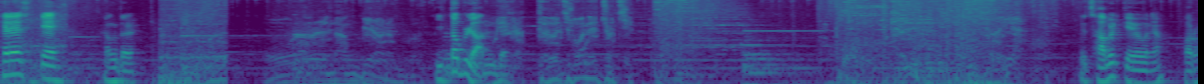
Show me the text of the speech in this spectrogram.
캐리 해줄게, 형들. EW 안 돼. 끄집어내주지. 이거 잡을게요, 그냥, 바로.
